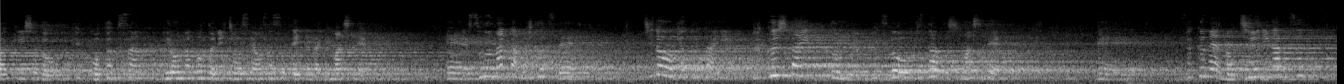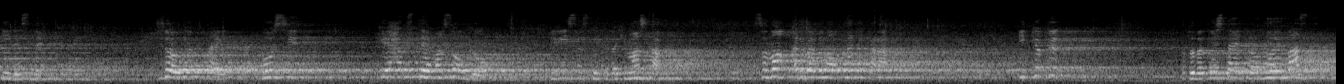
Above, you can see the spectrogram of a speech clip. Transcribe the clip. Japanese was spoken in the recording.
バッキーシャドウ結構たくさんいろんなことに挑戦をさせていただきまして、えーその中の一つで児童虐待なくしたいという活動をスタートしまして、えー昨年の12月にですね児童虐待防止啓発テーマソングをリリースさせていただきました。そのアルバムの中から1曲お届けしたいと思います「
